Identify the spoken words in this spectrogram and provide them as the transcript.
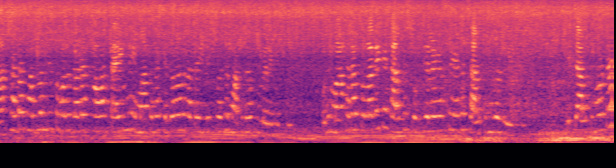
মাথাটা ভাবলাম যে তোমাদের দাদা খাওয়ার টাইম নেই, মাথাটা খেতে পারবে না, তাই ইলিশ মাছের মাথাটাও তুলে রেখেছি। ওই মাথাটা তোলা দেখে কালকে সবজি কাছ থেকে একটা চাল কুমড়ো নিয়েছি এই চাল কুমড়োটা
